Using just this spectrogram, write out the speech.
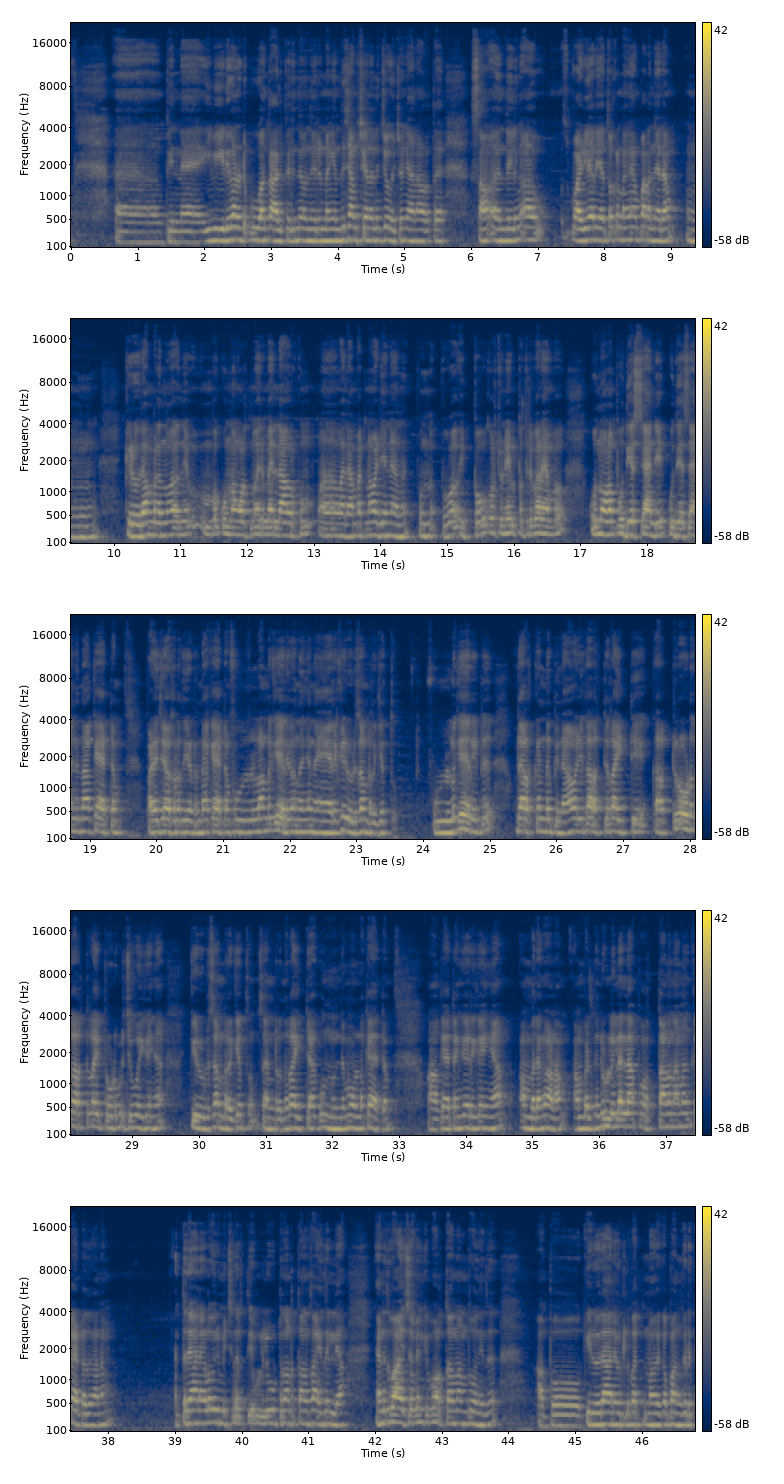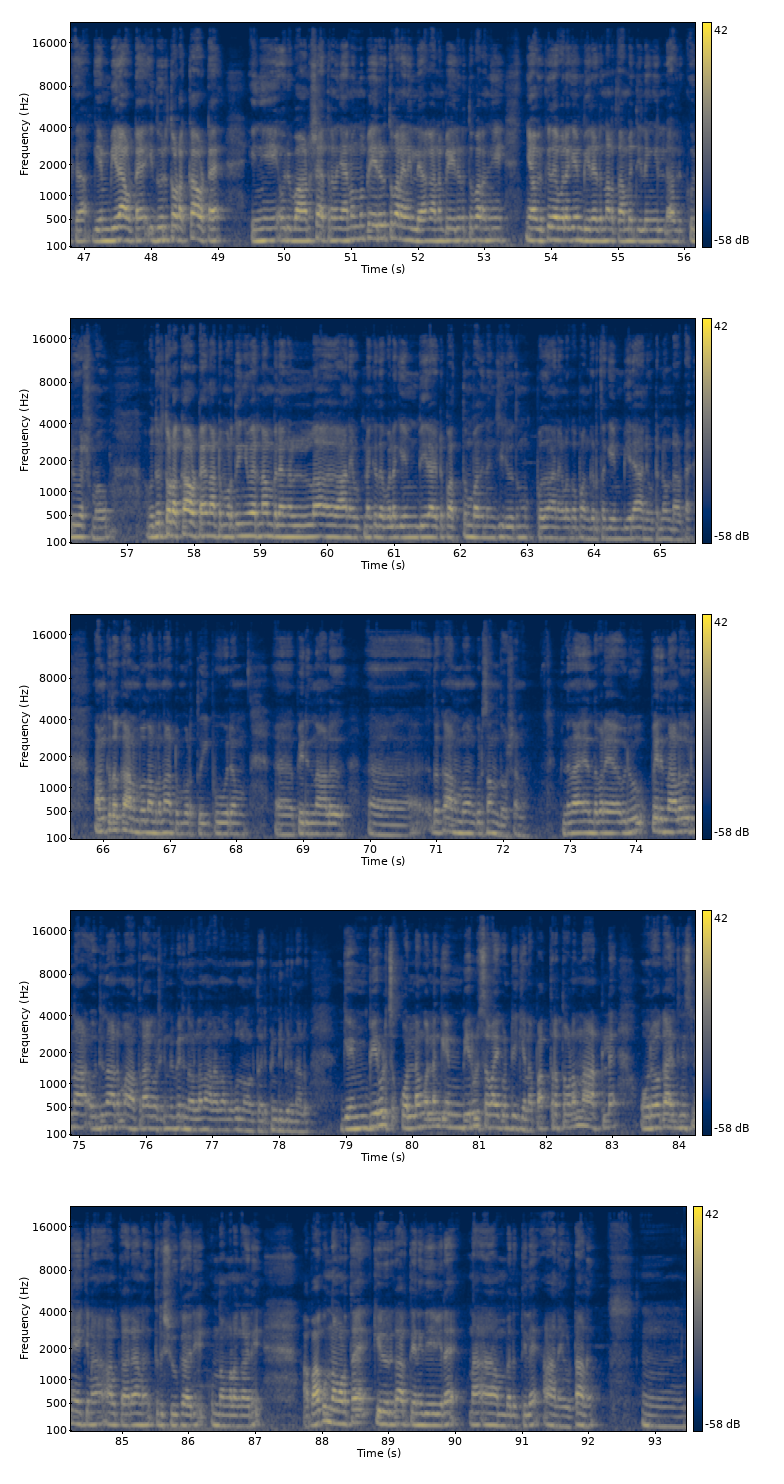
പിന്നെ ഈ വീഡിയോ കണ്ടിട്ട് പോകാൻ താല്പര്യം തോന്നിയിട്ടുണ്ടെങ്കിൽ എന്ത് സംശയം എന്തെങ്കിലും ചോദിച്ചോ. ഞാൻ അവിടുത്തെ എന്തെങ്കിലും വഴി അറിയാത്തൊക്കെ ഉണ്ടെങ്കിൽ ഞാൻ പറഞ്ഞുതരാം. കിഴൂരമ്പലം എന്ന് പറഞ്ഞ് കുന്നംകുളത്ത് നിന്ന് വരുമ്പോൾ എല്ലാവർക്കും വരാൻ പറ്റുന്ന വഴി തന്നെയാണ്. ഇപ്പോൾ ഇപ്പോൾ കുറച്ചുകൂടി എളുപ്പത്തിൽ പറയുമ്പോൾ കുന്നോളം പുതിയ സ്റ്റാൻഡ് പുതിയ സ്റ്റാൻഡിൽ നിന്ന് ആ കയറ്റം പഴയ ജവഹർ തിയേറ്ററിന്റെ ആ കയറ്റം ഫുള്ളാണ്ട് കയറി വന്നു കഴിഞ്ഞാൽ നേരെ കിഴൂർ സെന്ററിലേക്ക് എത്തും. ഫുള്ള് കയറിയിട്ട് ഒരു ഇറക്കുണ്ട്. പിന്നെ ആ വഴി correct right correct road correct right road പിടിച്ച് പോയി കഴിഞ്ഞാൽ കിഴൂർ സെന്ററിലേക്ക് എത്തും. സെന്ററിൽ നിന്ന് റൈറ്റ് ആ കുന്നിന്റെ മുകളിൽ കയറ്റം. ആ കയറ്റം കയറി കഴിഞ്ഞാൽ അമ്പലം കാണാം. അമ്പലത്തിന്റെ ഉള്ളിലല്ല പുറത്താണെന്നാണ് കേട്ടത്. കാരണം ഇത്ര ആനകൾ ഒരുമിച്ച് നിർത്തി ഉള്ളിൽ ഊട്ട് നടത്താൻ സാധ്യതയില്ല. ഞാനിത് വായിച്ചപ്പോൾ എനിക്ക് പുറത്താണെന്നാണ് തോന്നിയത്. അപ്പോൾ കിരൂർ ആന വീട്ടിൽ പറ്റുന്നവരൊക്കെ പങ്കെടുക്കുക. ഗംഭീരാവട്ടെ ഇതൊരു തുടക്കമാവട്ടെ ഇനി ഒരുപാട് ക്ഷേത്രങ്ങൾ ഞാനൊന്നും പേരെടുത്ത് പറയണില്ല. കാരണം പേരെടുത്ത് പറഞ്ഞ് ഇനി അവർക്ക് ഇതേപോലെ ഗംഭീരമായിട്ട് നടത്താൻ പറ്റിയില്ലെങ്കിൽ അവർക്കൊരു വിഷമവും. അപ്പോൾ ഇതൊരു തുടക്കമാവട്ടെ നാട്ടുമ്പുറത്ത് ഇനി വരുന്ന അമ്പലങ്ങളിൽ ആനയൂട്ടനൊക്കെ ഇതേപോലെ ഗംഭീരമായിട്ട് പത്തും പതിനഞ്ച് ഇരുപതും മുപ്പത് ആനകളൊക്കെ പങ്കെടുത്ത ഗംഭീര ആനയൂട്ടനും ഉണ്ടാവട്ടെ. നമുക്കിതൊക്കെ കാണുമ്പോൾ നമ്മുടെ നാട്ടുമ്പുറത്ത് ഈ പൂരം പെരുന്നാൾ ഇതൊക്കെ കാണുമ്പോൾ നമുക്കൊരു സന്തോഷമാണ്. പിന്നെ എന്താ പറയുക ഒരു പെരുന്നാൾ ഒരു നാ ഒരു നാട് മാത്രം ആഘോഷിക്കുന്ന പെരുന്നാളുള്ള നാടാണ് നമ്മൾ കുന്നോളത്താർ പിണ്ടി പെരുന്നാൾ ഗംഭീര ഉത്സവം കൊല്ലം കൊല്ലം ഗംഭീര ഉത്സവമായിക്കൊണ്ടിരിക്കുകയാണ് അപ്പം അത്രത്തോളം നാട്ടിലെ ഓരോ കാര്യത്തിനും സ്നേഹിക്കുന്ന ആൾക്കാരാണ് തൃശ്ശൂർക്കാർ കുന്നംകുളംകാർ അപ്പോൾ ആ കുന്നംകുളത്തെ കിരൂർ കാർത്തിയനി ദേവിയുടെ അമ്പലത്തിലെ ആനയൂട്ടാണ്.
